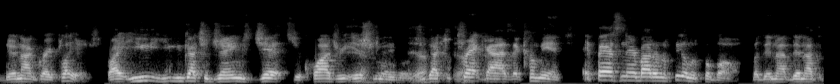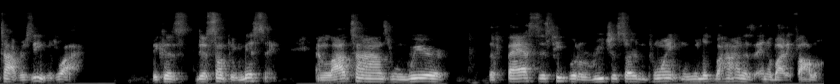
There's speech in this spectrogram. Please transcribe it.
they're not great players, right? You you got your James Jetts, your Qadry yeah, Ismail, yeah, you got your yeah. track guys that come in. They fasten everybody on the field in football, but they're not they're not the top receivers. Why? because there's something missing. And a lot of times when we're the fastest people to reach a certain point, when we look behind us, ain't nobody following.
